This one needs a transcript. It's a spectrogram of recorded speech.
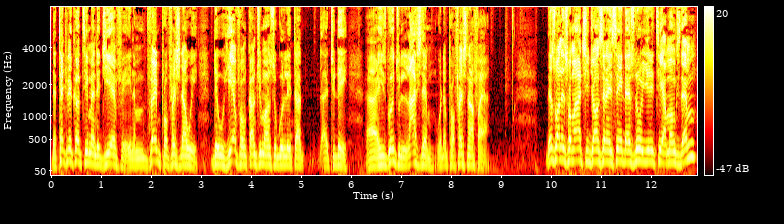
the technical team, and the GFA in a very professional way. They will hear from Countryman Songo later uh, today. Uh, he's going to lash them with a professional fire. This one is from Archie Johnson and he's saying there's no unity amongst them.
